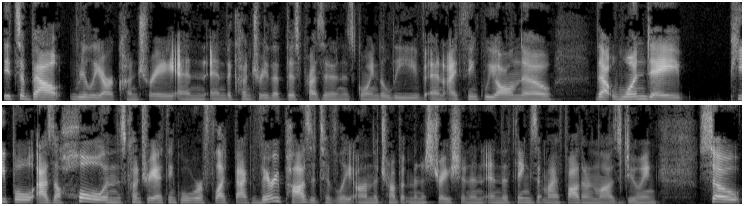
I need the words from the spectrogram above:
it's about really our country and and the country that this president is going to leave and i think we all know that one day people as a whole in this country, I think, will reflect back very positively on the Trump administration and, and the things that my father in law is doing. So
